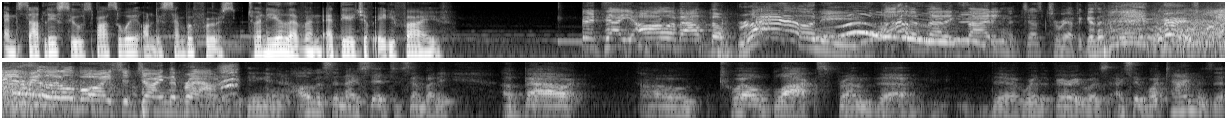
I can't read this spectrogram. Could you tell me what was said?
and sadly Sills passed away on December 1st, 2011 at the age of 85. I'm going to tell you all about the brownies. Oh, isn't that exciting? Just terrific, isn't it? First, every little boy should join the brownies. And all of a sudden I said to somebody about, oh, 12 blocks from the, the, where the ferry was, I said, what time is it?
